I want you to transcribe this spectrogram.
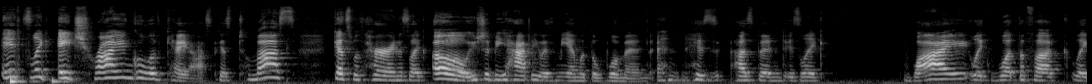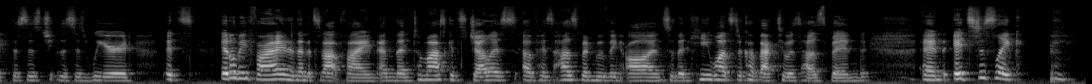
it's like a triangle of chaos because Tomas gets with her and is like, "Oh, you should be happy with me. I'm with a woman," and his husband is like, "Why? Like, what the fuck? Like, this is this is weird." It's it'll be fine and then it's not fine and then Tomas gets jealous of his husband moving on so then he wants to come back to his husband and it's just like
